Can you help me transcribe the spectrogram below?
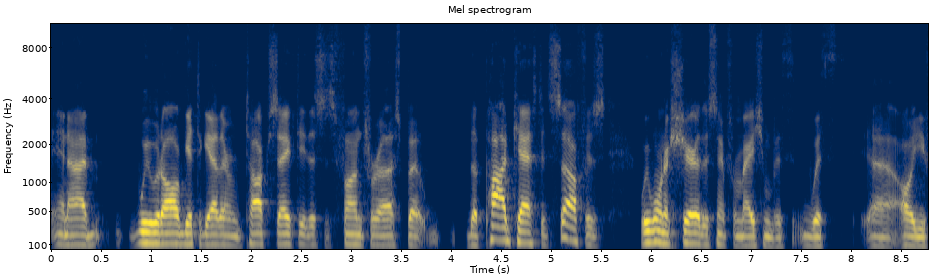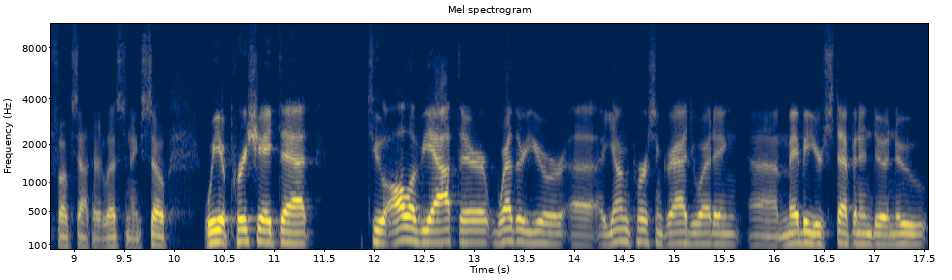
and I, we would all get together and talk safety. This is fun for us. But the podcast itself is we want to share this information with with uh, all you folks out there listening. So we appreciate that. To all of you out there, whether you're a young person graduating, uh, maybe you're stepping into a new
